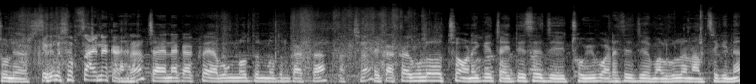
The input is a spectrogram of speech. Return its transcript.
চলে আসছে। এগুলো সব চায়না কাঁকড়া? চায়না কাঁকড়া এবং নতুন নতুন কাঁকড়া। আচ্ছা। এই কাঁকড়াগুলো হচ্ছে অনেকে চাইতেছে যে ছবি পাঠাচ্ছে যে মালগুলো নামছে কিনা।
